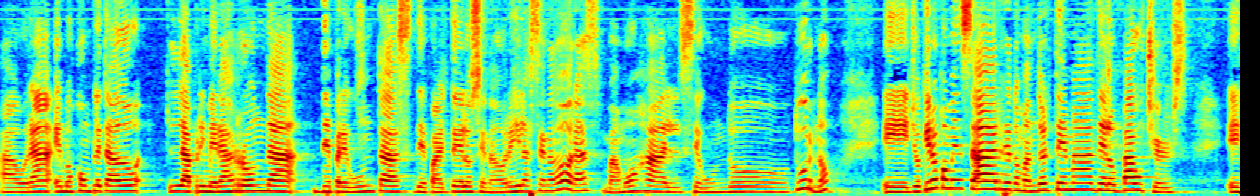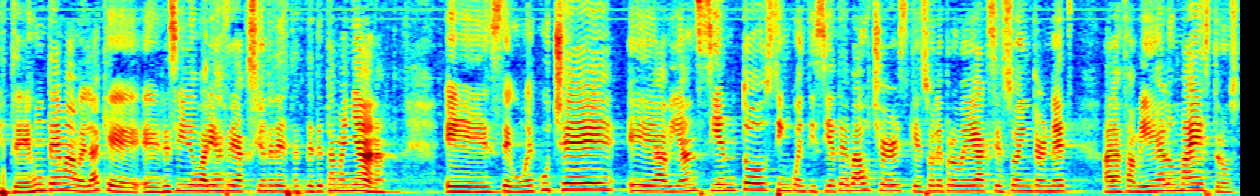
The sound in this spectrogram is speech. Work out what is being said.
Ahora hemos completado la primera ronda de preguntas de parte de los senadores y las senadoras. Vamos al segundo turno. Eh, yo quiero comenzar retomando el tema de los vouchers. Este es un tema, ¿verdad?, que he recibido varias reacciones desde esta, mañana. Eh, según escuché, eh, habían 157 vouchers, que eso le provee acceso a Internet a las familias y a los maestros.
